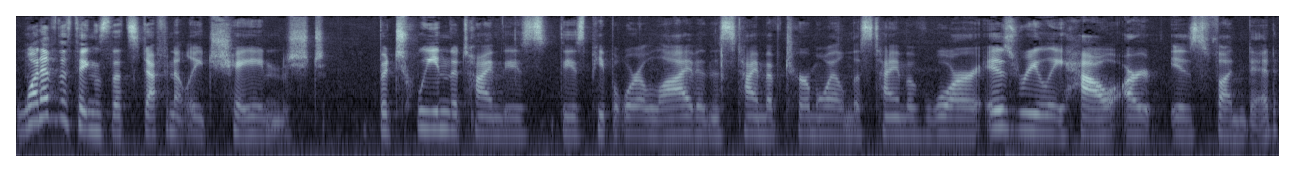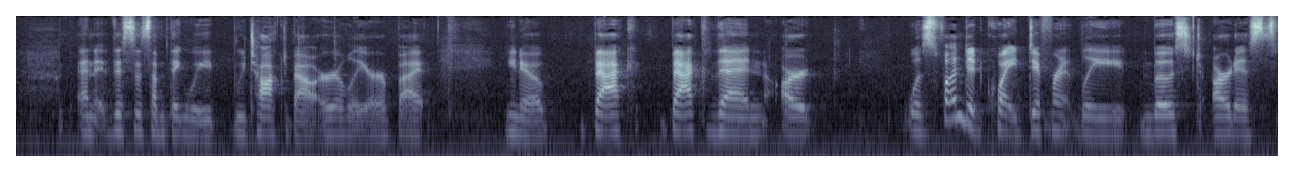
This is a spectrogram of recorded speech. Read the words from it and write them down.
One of the things that's definitely changed between the time these these people were alive and this time of turmoil and this time of war is really how art is funded, and this is something we we talked about earlier. But you know, back back then, art was funded quite differently. Most artists,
